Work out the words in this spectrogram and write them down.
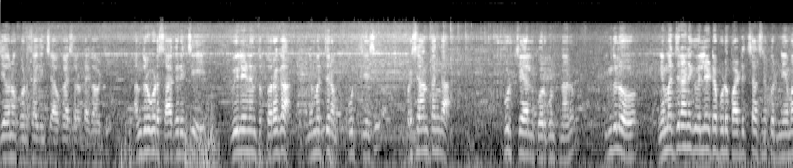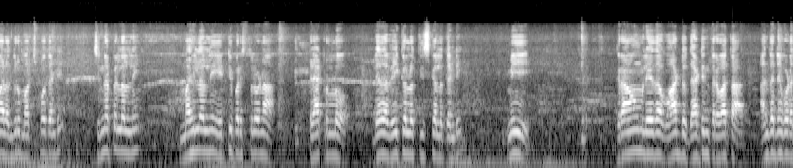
జీవనం కొనసాగించే అవకాశాలు ఉంటాయి కాబట్టి అందరూ కూడా సహకరించి వీలైనంత త్వరగా నిమజ్జనం పూర్తి చేసి ప్రశాంతంగా పూర్తి చేయాలని కోరుకుంటున్నాను. ఇందులో నిమజ్జనానికి వెళ్ళేటప్పుడు పాటించాల్సిన కొన్ని నియమాలు అందరూ మర్చిపోదండి చిన్నపిల్లల్ని మహిళల్ని ఎట్టి పరిస్థితుల్లోన ట్రాక్టర్లో లేదా వెహికల్లో తీసుకెళ్ళొద్దండి. మీ గ్రామం లేదా వార్డు దాటిన తర్వాత అందరినీ కూడా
